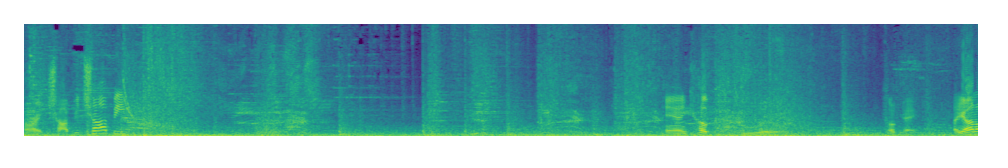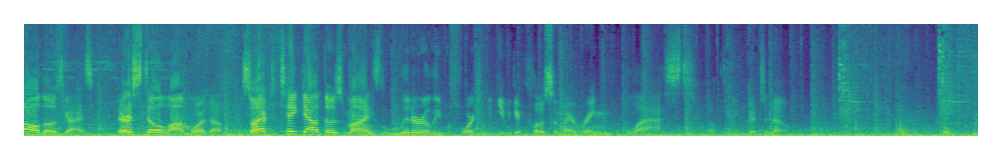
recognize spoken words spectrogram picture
All right, choppy, choppy. And kabloo. Okay, I got all those guys. There's still a lot more though. So I have to take out those mines literally before I can even get close with my ring blast. Okay, good to know. Oh.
